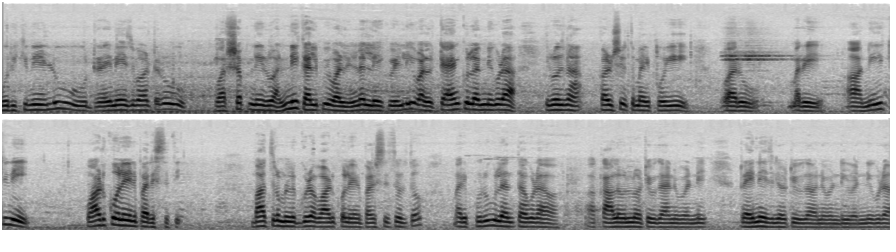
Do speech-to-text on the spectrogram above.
మురికి నీళ్ళు డ్రైనేజ్ వాటరు వర్షపు నీరు అన్నీ కలిపి వాళ్ళ ఇళ్ళల్లోకి వెళ్ళి వాళ్ళ ట్యాంకులన్నీ కూడా ఈ రోజున కలుషితమైపోయి వారు మరి ఆ నీటిని వాడుకోలేని పరిస్థితి. బాత్రూంలకు కూడా వాడుకోలేని పరిస్థితులతో మరి పురుగులంతా కూడా ఆ కాలువల్లోటివి కానివ్వండి డ్రైనేజీలోటివి కానివ్వండి ఇవన్నీ కూడా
